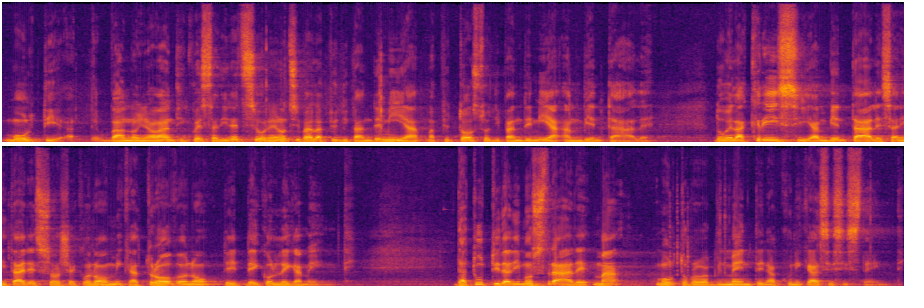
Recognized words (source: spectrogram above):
molti vanno in avanti in questa direzione, non si parla più di pandemia ma piuttosto di pandemia ambientale dove la crisi ambientale, sanitaria e socio-economica trovano dei, dei collegamenti, da tutti da dimostrare, ma molto probabilmente in alcuni casi esistenti.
